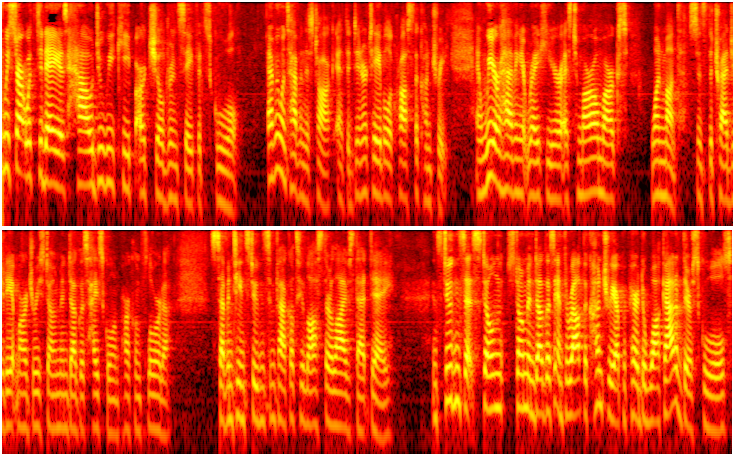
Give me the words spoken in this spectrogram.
We start with today is how do we keep our children safe at school? Everyone's having this talk at the dinner table across the country, and we are having it right here as tomorrow marks one month since the tragedy at Marjory Stoneman Douglas High School in Parkland, Florida. 17 students and faculty lost their lives that day. And students at Stone, Stoneman Douglas and throughout the country are prepared to walk out of their schools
